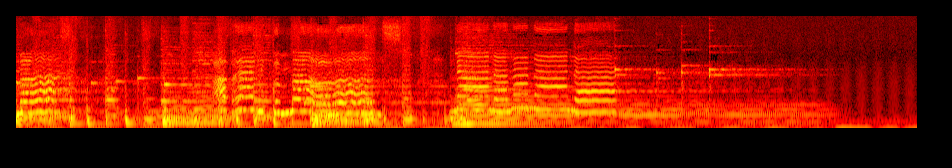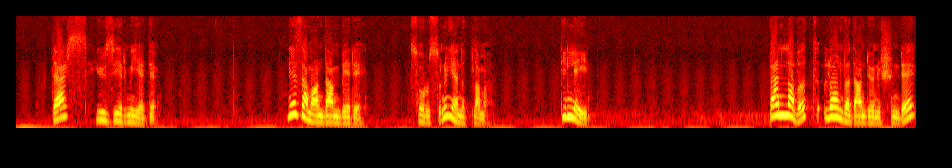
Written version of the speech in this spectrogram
Christmas. I've had it for months. Na na na na na. Ders 127 Ne zamandan beri? Sorusunu yanıtlama. Dinleyin. Ben Lovett, Londra'dan dönüşünde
